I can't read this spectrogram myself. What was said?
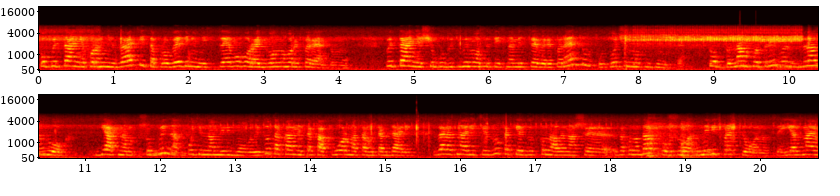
по питаннях організації та проведенню місцевого районного референдуму. Питання, що будуть виноситись на місцевий референдум, уточнимо пізніше. Тобто нам потрібен зразок, як нам, щоб ви потім нам не відмовили, то така, не така форма там і так далі. Зараз навіть ну таке досконале наше законодавство, що не відпрацьовано це. Я знаю,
